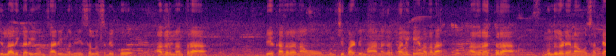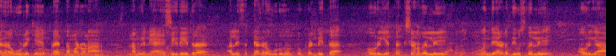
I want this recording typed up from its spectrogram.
ಜಿಲ್ಲಾಧಿಕಾರಿಗೆ ಒಂದು ಸಾರಿ ಮನವಿ ಸಲ್ಲಿಸಬೇಕು. ಅದರ ನಂತರ ಬೇಕಾದ್ರೆ ನಾವು ಮುನ್ಸಿಪಾಲ್ಟಿ ಮಹಾನಗರ ಪಾಲಿಕೆ ಏನದಲ್ಲ, ಅದರ ಹತ್ತಿರ ಮುಂದುಗಡೆ ನಾವು ಸತ್ಯಾಗ್ರಹ ಹೂಡಲಿಕ್ಕೆ ಪ್ರಯತ್ನ ಮಾಡೋಣ. ನಮಗೆ ನ್ಯಾಯ ಸಿಗದೇ ಇದ್ದರೆ ಅಲ್ಲಿ ಸತ್ಯಾಗ್ರಹ ಹೂಡೋದಂತೂ ಖಂಡಿತ. ಅವರಿಗೆ ತಕ್ಷಣದಲ್ಲಿ ಒಂದೆರಡು ದಿವಸದಲ್ಲಿ ಅವರಿಗೆ ಆ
